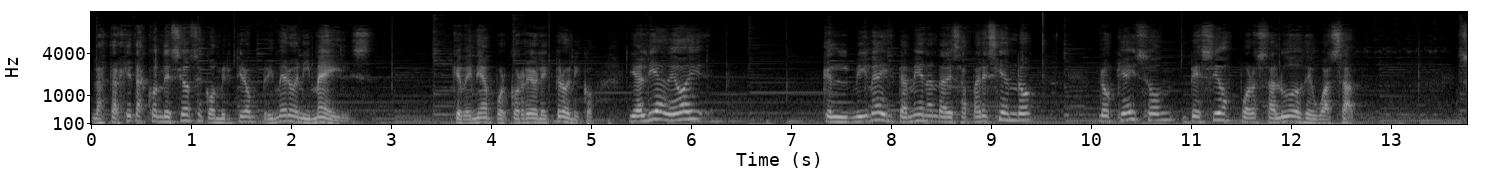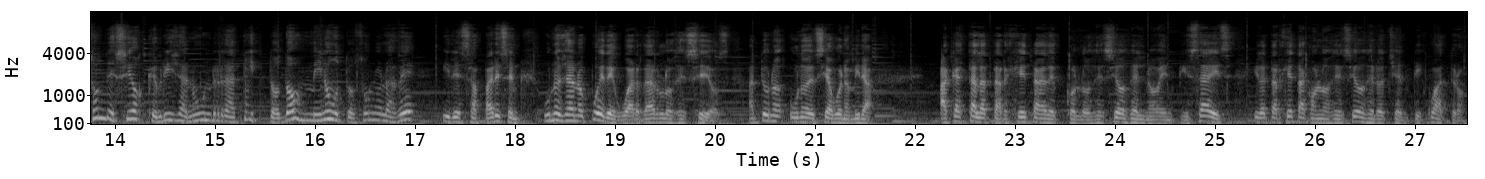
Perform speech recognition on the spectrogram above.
Las tarjetas con deseo se convirtieron primero en emails que venían por correo electrónico. Y al día de hoy que el email también anda desapareciendo, lo que hay son deseos por saludos de WhatsApp. Son deseos que brillan un ratito, dos minutos, uno las ve y desaparecen. Uno ya no puede guardar los deseos. Antes uno, decía, bueno, mira, acá está la tarjeta con los deseos del 96 y la tarjeta con los deseos del 84.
